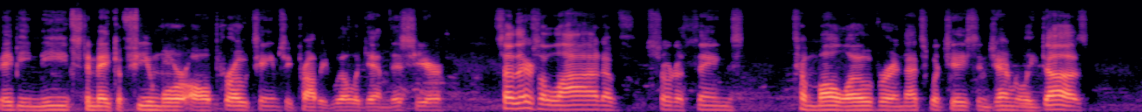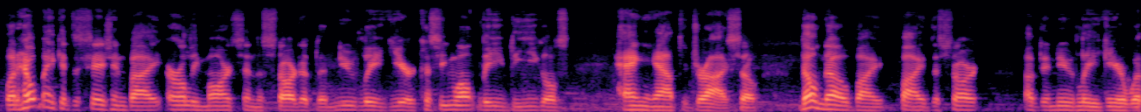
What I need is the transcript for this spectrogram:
maybe needs to make a few more all pro teams. He probably will again this year. So there's a lot of sort of things to mull over, and that's what Jason generally does. But he'll make a decision by early March and the start of the new league year because he won't leave the Eagles hanging out to dry. So they'll know by by the start of the new league year with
